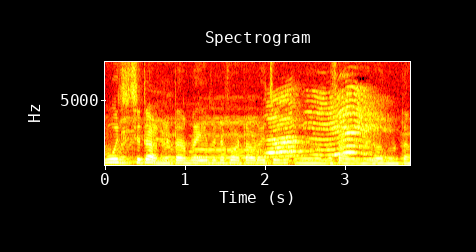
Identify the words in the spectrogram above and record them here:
പൂജിച്ചിട്ടാണ് കേട്ടോ നമ്മൾ അയ്യപ്പന്റെ ഫോട്ടോ അവിടെ വെച്ച് നമ്മുടെ സാധനങ്ങൾ വന്നു കേട്ടോ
